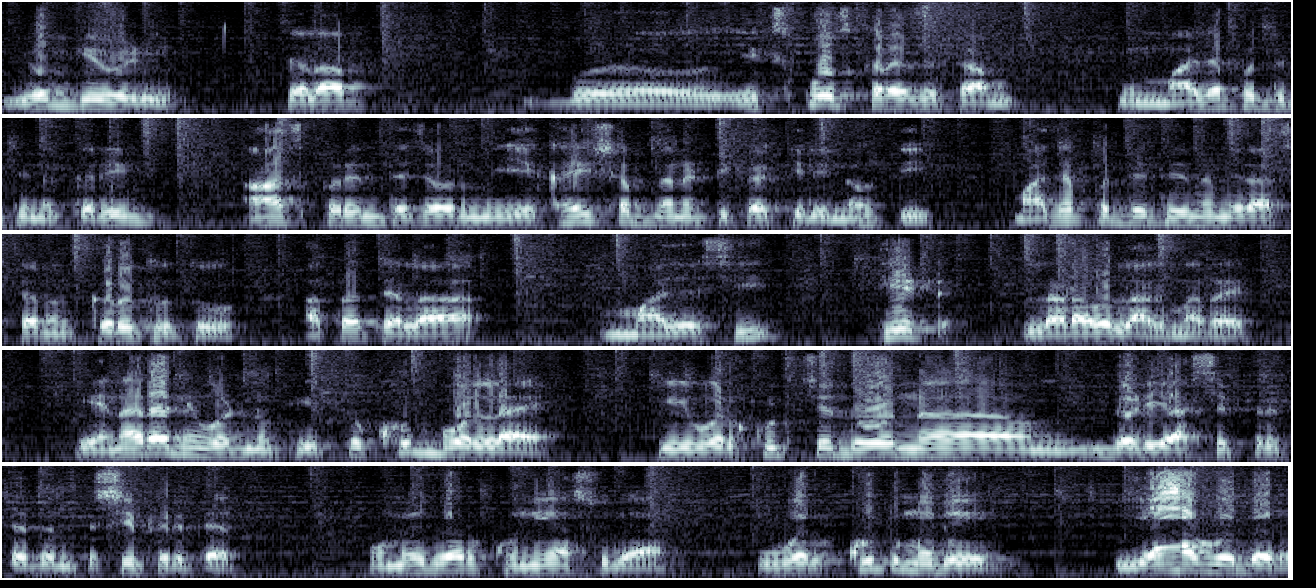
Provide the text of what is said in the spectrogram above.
योग्य वेळी त्याला एक्सपोज करायचं काम मी माझ्या पद्धतीनं करीन. आजपर्यंत त्याच्यावर मी एकाही शब्दानं टीका केली नव्हती. माझ्या पद्धतीनं मी राजकारण करत होतो. आता त्याला माझ्याशी थेट लढावं लागणार आहे. येणाऱ्या निवडणुकीत तो खूप बोलला आहे की वरकुटचे दोन गडी असे फिरतात आणि तशी फिरतात. उमेदवार कुणी असू द्या वरकुटमध्ये या अगोदर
